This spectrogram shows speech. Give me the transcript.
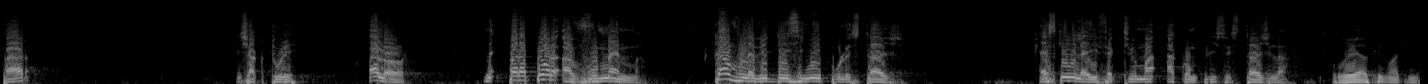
par Jacques Touré. Alors, mais par rapport à vous-même, quand vous l'avez désigné pour le stage, est-ce qu'il a effectivement accompli ce stage-là? Oui, affirmatif.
